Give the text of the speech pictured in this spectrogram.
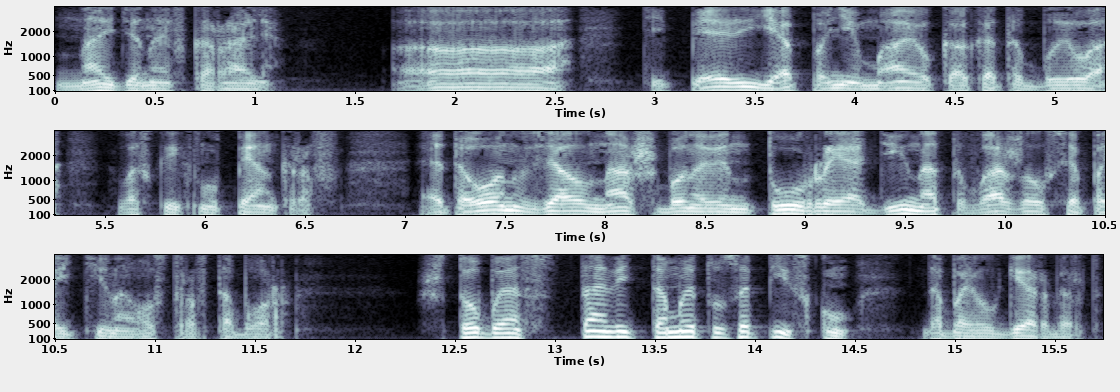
найденная в корале. «А, теперь я понимаю, как это было», — воскликнул Пенкроф. «Это он взял наш Бонавентур и один отважился пойти на остров Тобор чтобы оставить там эту записку, — добавил Герберт.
